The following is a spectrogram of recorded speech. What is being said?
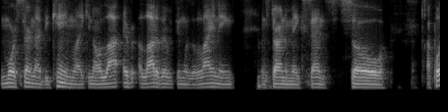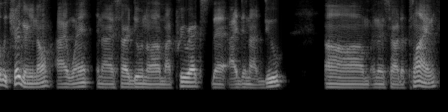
the more certain I became. Like you know, a lot every, a lot of everything was aligning and starting to make sense. So I pulled the trigger, you know. I went and I started doing a lot of my prereqs that I did not do. Um, and then started applying.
